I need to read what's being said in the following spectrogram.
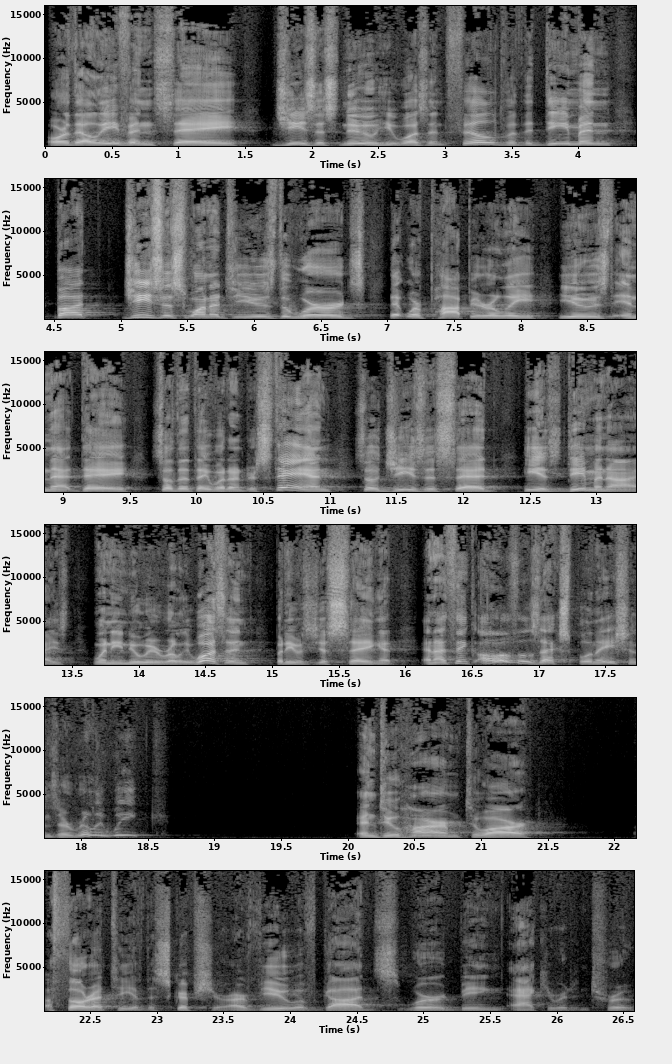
Or they'll even say Jesus knew he wasn't filled with a demon, but Jesus wanted to use the words that were popularly used in that day so that they would understand. So Jesus said he is demonized when he knew he really wasn't, but he was just saying it. And I think all of those explanations are really weak and do harm to our authority of the scripture, our view of God's word being accurate and true.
